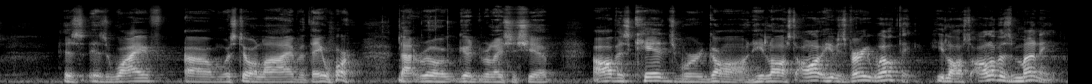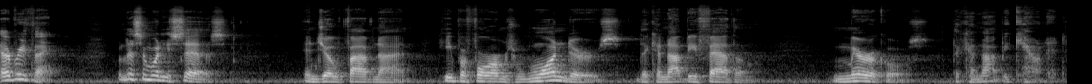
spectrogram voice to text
His, his wife um, was still alive, but they were not real good relationship. All of his kids were gone. He lost all, he was very wealthy. He lost all of his money, everything. But listen what he says in Job 5 9. He performs wonders that cannot be fathomed, miracles that cannot be counted.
